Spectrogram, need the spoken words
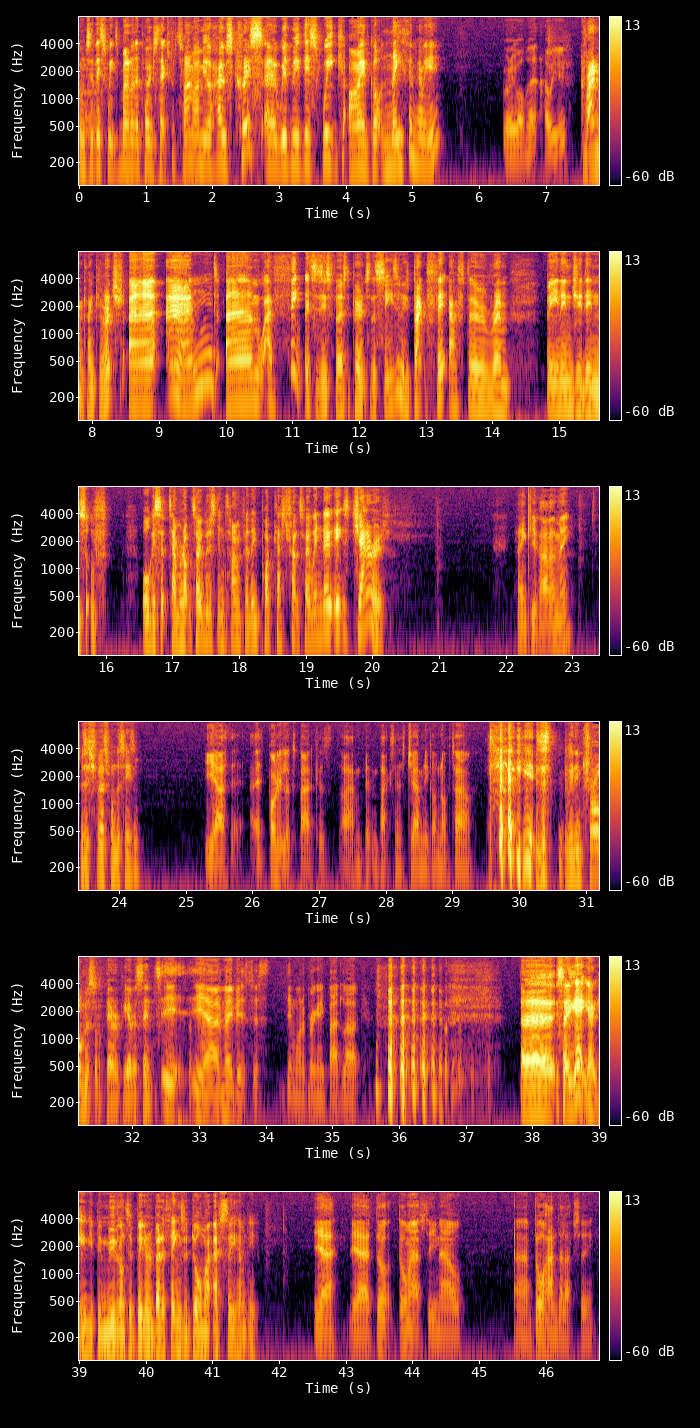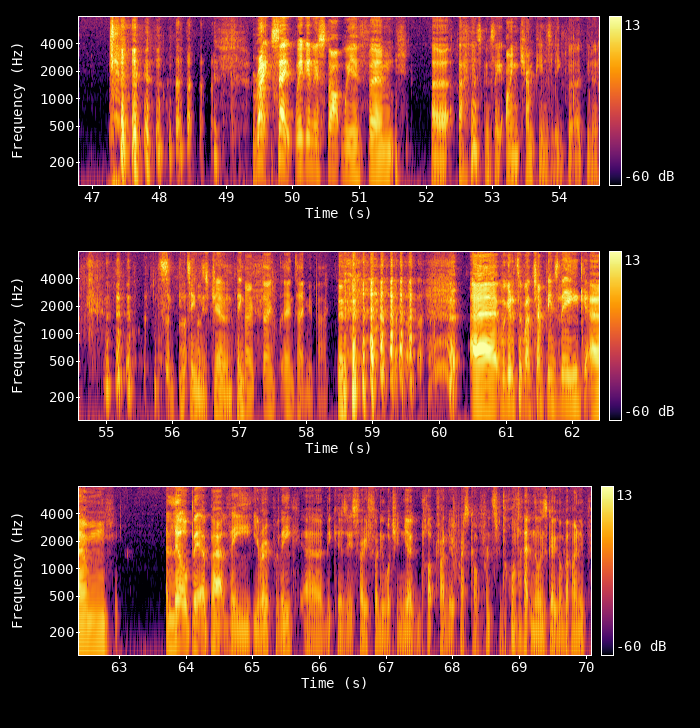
Welcome to this week's Man on the Post Extra Time. I'm your host, Chris. Uh, with me this week, I've got Nathan. How are you? Very well, mate. How are you? Grand, thank you very much. Uh, and um, I think this is his first appearance of the season. He's back fit after um, being injured in sort of August, September, and October, just in time for the podcast transfer window. It's Jared. Thank you for having me. Is this your first one of the season? Yeah, it probably looks bad because I haven't been back since Germany got knocked out. He's just been in trauma sort of therapy ever since. Yeah, maybe it's just didn't want to bring any bad luck. uh, so yeah, yeah, you, you've been moving on to bigger and better things with Dormat FC, haven't you? Yeah, yeah. Dor- Dormat FC now, um, handle FC. Right, so we're going to start with. Um, uh, I was going to say I'm Champions League, but uh, you know, continue this German thing. Don't don't don't take me back. uh, we're going to talk about Champions League, um, a little bit about the Europa League uh, because it's very funny watching Jurgen Klopp trying to do a press conference with all that noise going on behind him.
